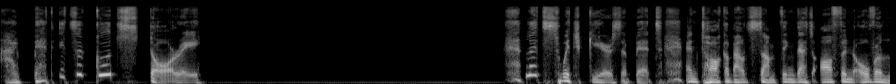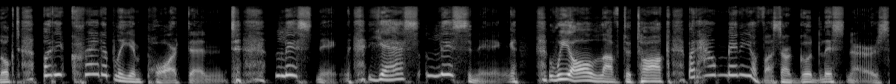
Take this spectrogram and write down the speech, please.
I bet it's a good story. Let's switch gears a bit and talk about something that's often overlooked but incredibly important. Listening. Yes, listening. We all love to talk, but how many of us are good listeners?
